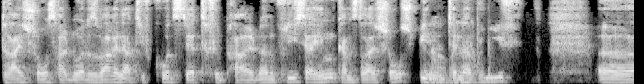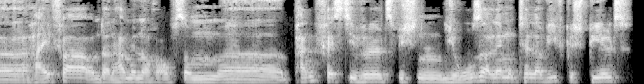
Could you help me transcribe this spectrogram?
drei Shows halt nur. Das war relativ kurz, der Trip halt. Ne? Du fliegst ja hin, kannst drei Shows spielen genau, in Tel Aviv, äh, Haifa und dann haben wir noch auf so einem äh, Punk-Festival zwischen Jerusalem und Tel Aviv gespielt.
